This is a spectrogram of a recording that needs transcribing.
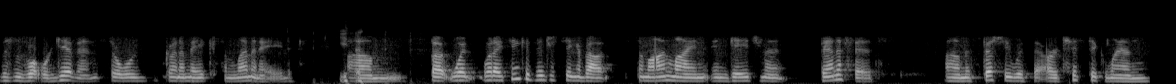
this is what we're given. So we're going to make some lemonade. Yeah. Um, but what what I think is interesting about some online engagement benefits, um, especially with the artistic lens,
